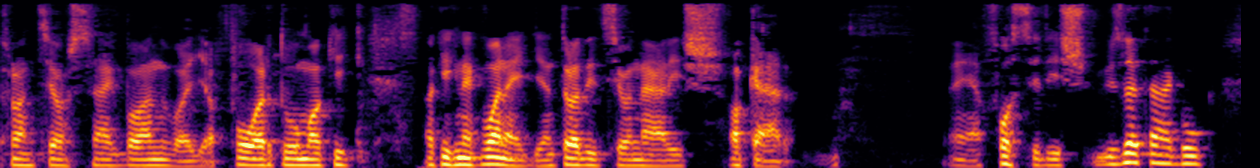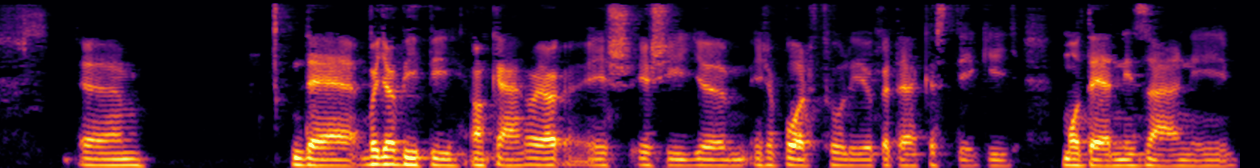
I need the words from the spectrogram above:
Franciaországban, vagy a Fortum, akik, akiknek van egy ilyen tradicionális, akár ilyen fosszilis üzletáguk, de, vagy a BP akár, és, és így, és a portfóliókat elkezdték így modernizálni,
